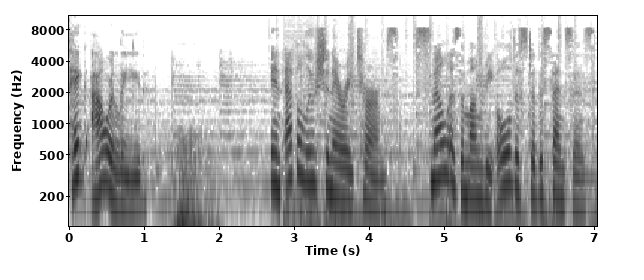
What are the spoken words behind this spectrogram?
Take our lead. In evolutionary terms, smell is among the oldest of the senses.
